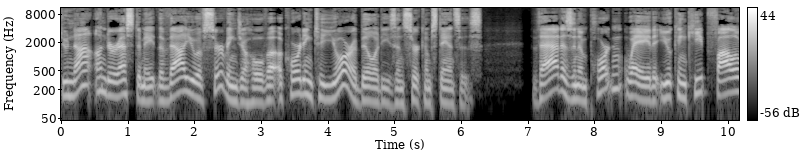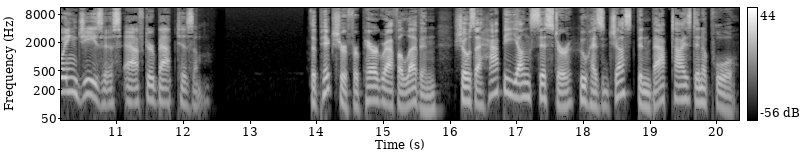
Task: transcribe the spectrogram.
Do not underestimate the value of serving Jehovah according to your abilities and circumstances. That is an important way that you can keep following Jesus after baptism. The picture for paragraph 11 shows a happy young sister who has just been baptized in a pool.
